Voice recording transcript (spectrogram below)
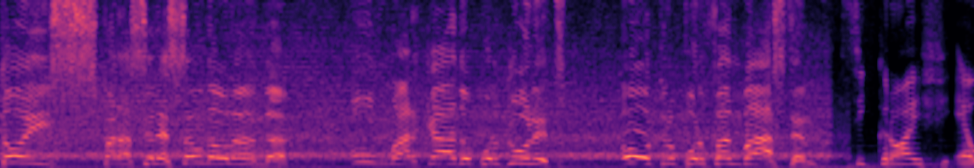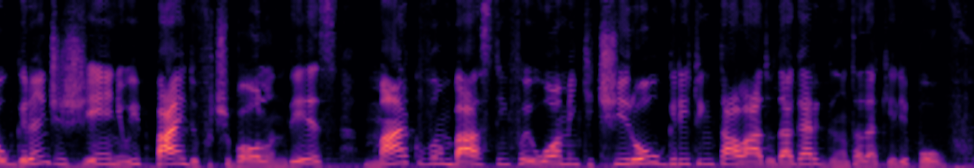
dois para a seleção da Holanda, um marcado por Gullit, outro por Van Basten. Se Cruyff é o grande gênio e pai do futebol holandês, Marco Van Basten foi o homem que tirou o grito entalado da garganta daquele povo.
